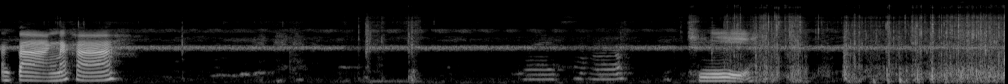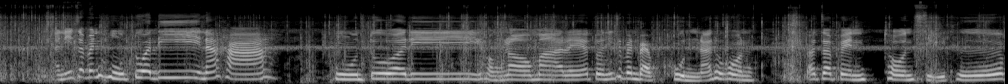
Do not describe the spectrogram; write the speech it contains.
ต่างๆนะคะ โอเค อันนี้จะเป็นหูตัวดีนะคะ หูตัวดีของเรามาแล้ว ตัวนี้จะเป็นแบบขุ่นนะทุกคน ก็จะเป็นโทนสีทึบ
